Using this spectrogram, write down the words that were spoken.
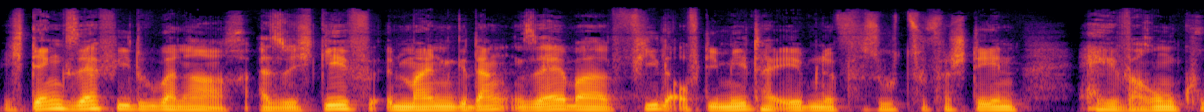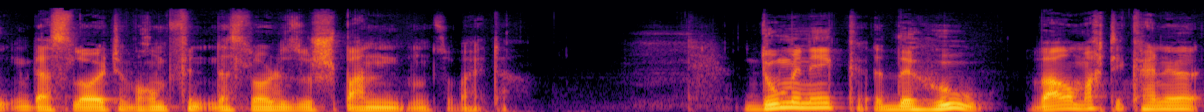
Ich denke sehr viel drüber nach. Also ich gehe in meinen Gedanken selber viel auf die Metaebene, versuche zu verstehen, hey, warum gucken das Leute, warum finden das Leute so spannend und so weiter. Dominik The Who. Warum macht ihr keine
